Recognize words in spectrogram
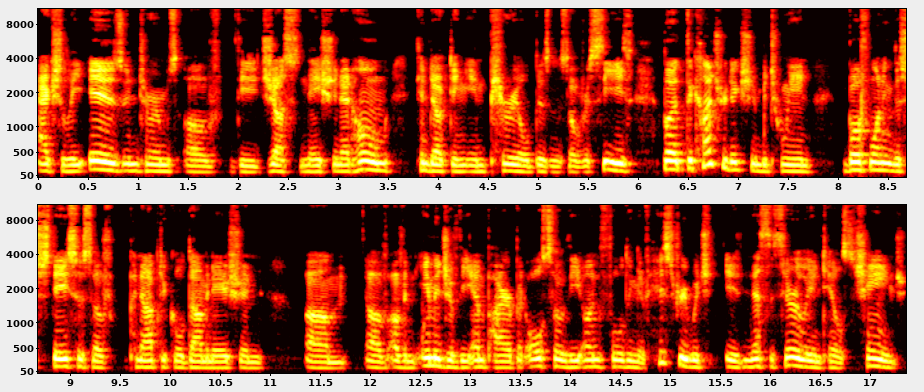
actually is in terms of the just nation at home conducting imperial business overseas. But the contradiction between both wanting the stasis of panoptical domination um, of, of an image of the empire, but also the unfolding of history, which necessarily entails change,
